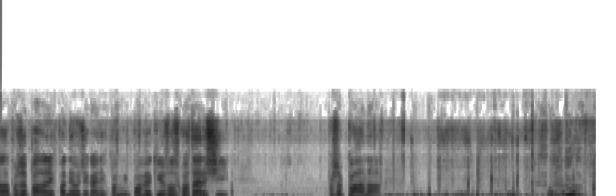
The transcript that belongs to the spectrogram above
Ale proszę pana, niech pan nie ucieka, niech pan mi powie, kim są skwatersi. Proszę pana.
